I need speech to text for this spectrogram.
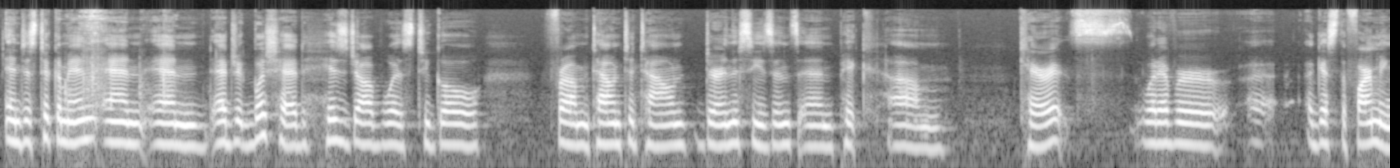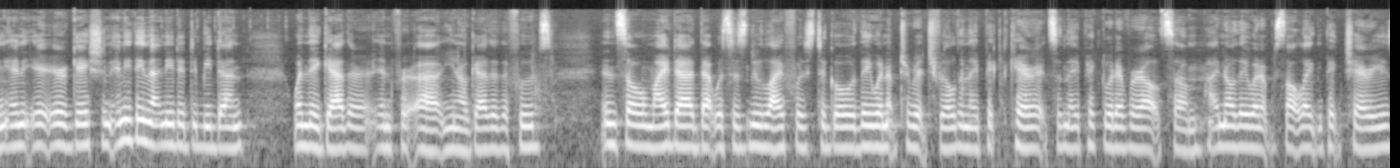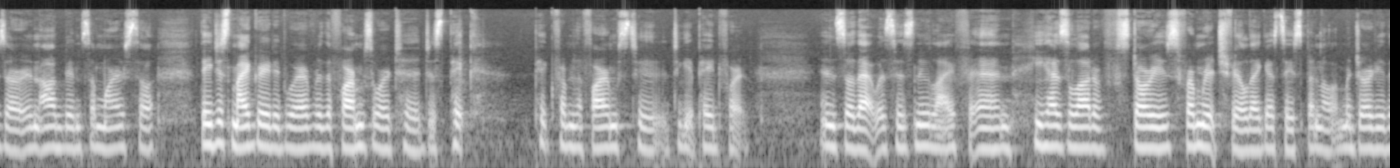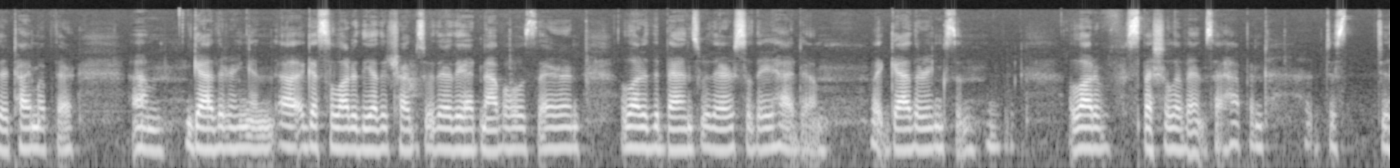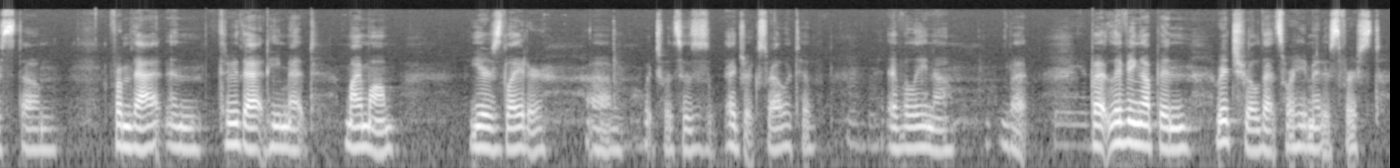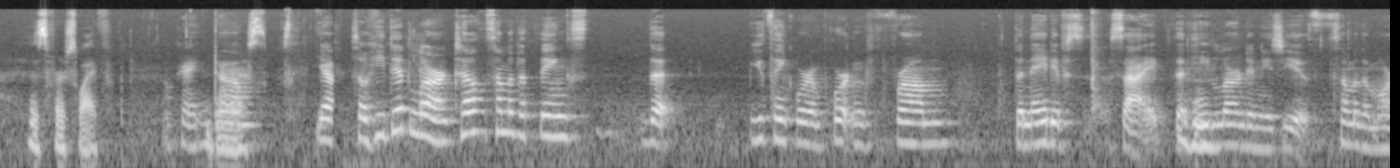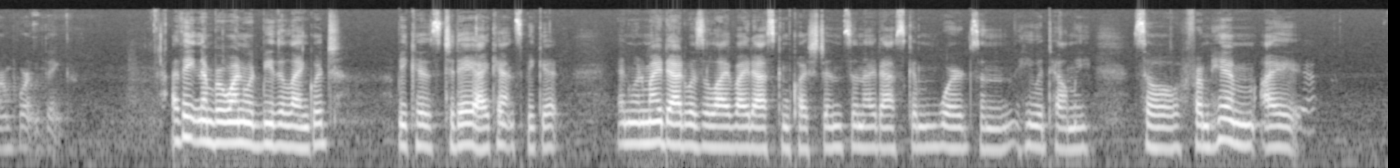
and just took him in. And, and Edric Bushhead, his job was to go from town to town during the seasons and pick um, carrots, whatever, uh, I guess the farming and irrigation, anything that needed to be done when they gather for, uh, you know, gather the foods. And so my dad, that was his new life, was to go. They went up to Richfield and they picked carrots and they picked whatever else. Um, I know they went up to Salt Lake and picked cherries or in Ogden somewhere. So they just migrated wherever the farms were to just pick, pick from the farms to, to get paid for it. And so that was his new life. And he has a lot of stories from Richfield. I guess they spend a majority of their time up there um, gathering. And uh, I guess a lot of the other tribes were there. They had Navajos there, and a lot of the bands were there. So they had um, like gatherings and a lot of special events that happened. Just, just um, from that and through that, he met my mom years later, um, which was his Edric's relative, mm-hmm. Evelina. But but living up in Richfield, that's where he met his first his first wife. Okay. Doris. Yeah. So he did learn. Tell some of the things that you think were important from the native side that mm-hmm. he learned in his youth. Some of the more important things. I think number one would be the language, because today I can't speak it. And when my dad was alive, I'd ask him questions and I'd ask him words, and he would tell me. So from him, I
